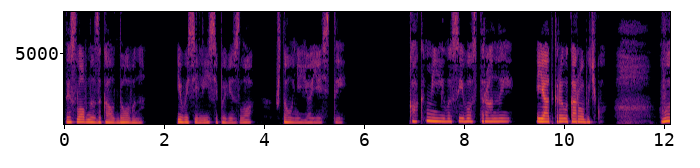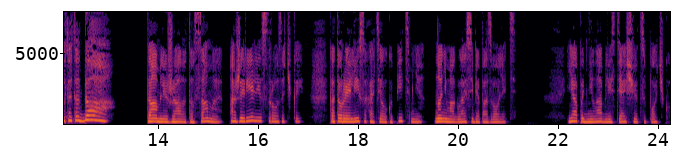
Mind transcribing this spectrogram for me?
Ты словно заколдована. И Василисе повезло, что у нее есть ты. Как мило с его стороны. Я открыла коробочку. Вот это да! Там лежало то самое ожерелье с розочкой, которое Лиса хотела купить мне, но не могла себе позволить. Я подняла блестящую цепочку,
